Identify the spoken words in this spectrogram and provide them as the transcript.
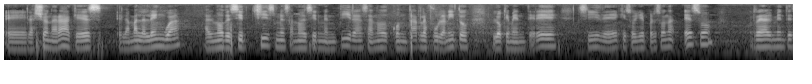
eh, la Shonara, que es la mala lengua, al no decir chismes, al no decir mentiras, al no contarle a fulanito lo que me enteré, ¿sí? de X o Y persona, eso realmente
